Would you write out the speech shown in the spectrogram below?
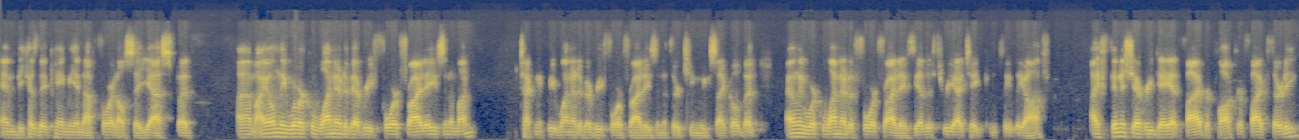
And because they pay me enough for it, I'll say yes. But um, I only work one out of every four Fridays in a month, technically one out of every four Fridays in a 13 week cycle. But I only work one out of four Fridays. The other three I take completely off. I finish every day at five o'clock or five thirty,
